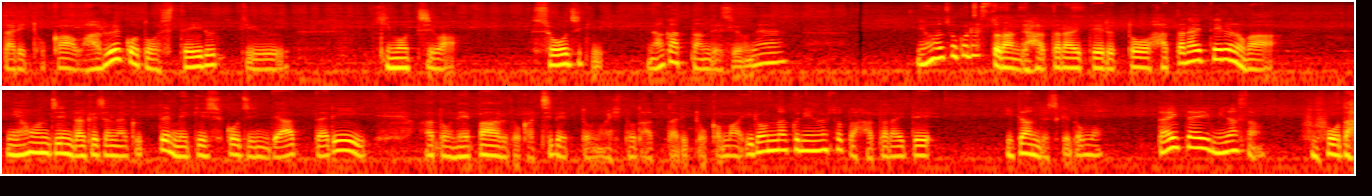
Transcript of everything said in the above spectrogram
たりとか悪いことをしているっていう気持ちは正直なかったんですよね。日本食レストランで働いていると働いているのが日本人だけじゃなくってメキシコ人であったりあとネパールとかチベットの人だったりとか、まあ、いろんな国の人と働いていたんですけども大体皆さん不法だっ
